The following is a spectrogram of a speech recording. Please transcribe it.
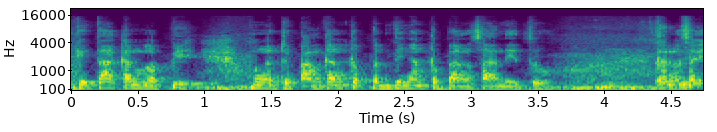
Kita akan lebih mengedepankan kepentingan kebangsaan itu. Karena saya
